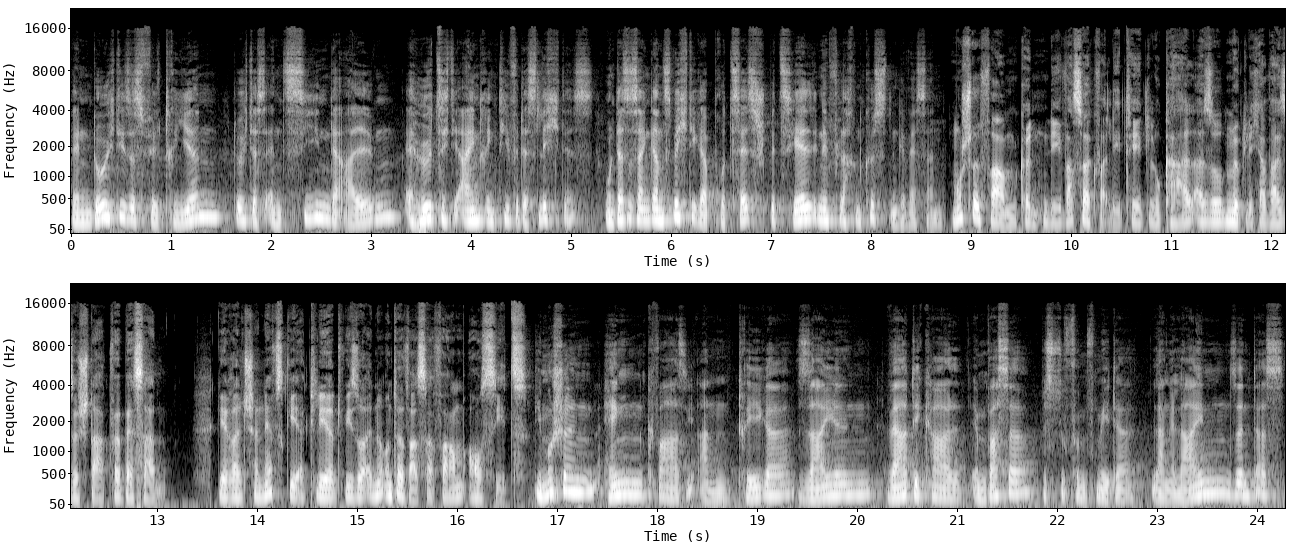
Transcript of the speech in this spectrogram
Denn durch dieses Filtrieren, durch das Entziehen der Algen erhöht sich die Eindringtiefe des Lichtes. Und das ist ein ganz wichtiger Prozess, speziell in den flachen Küstengewässern. Muschelfarmen könnten die Wasserqualität lokal also möglicherweise stark verbessern. Gerald Czernewski erklärt, wie so eine Unterwasserfarm aussieht. Die Muscheln hängen quasi an Trägerseilen vertikal im Wasser, bis zu fünf Meter lange Leinen sind das.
